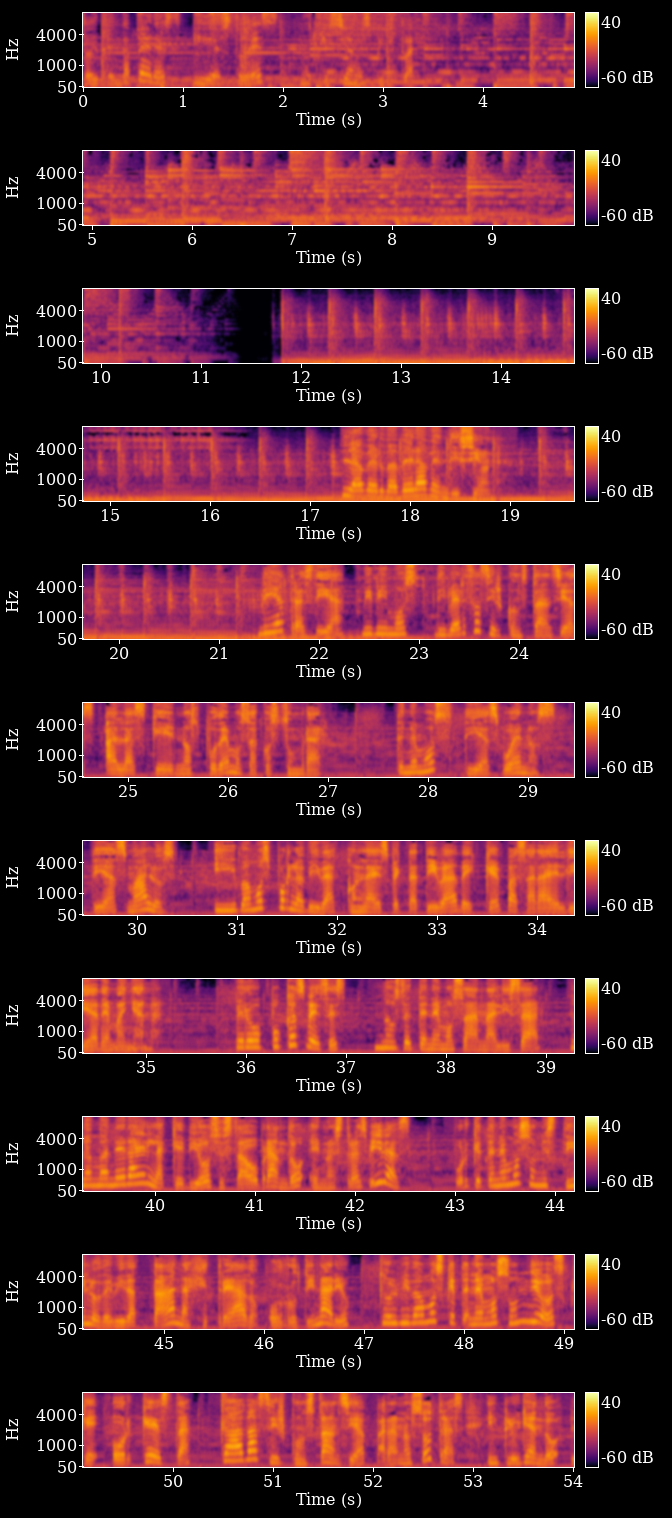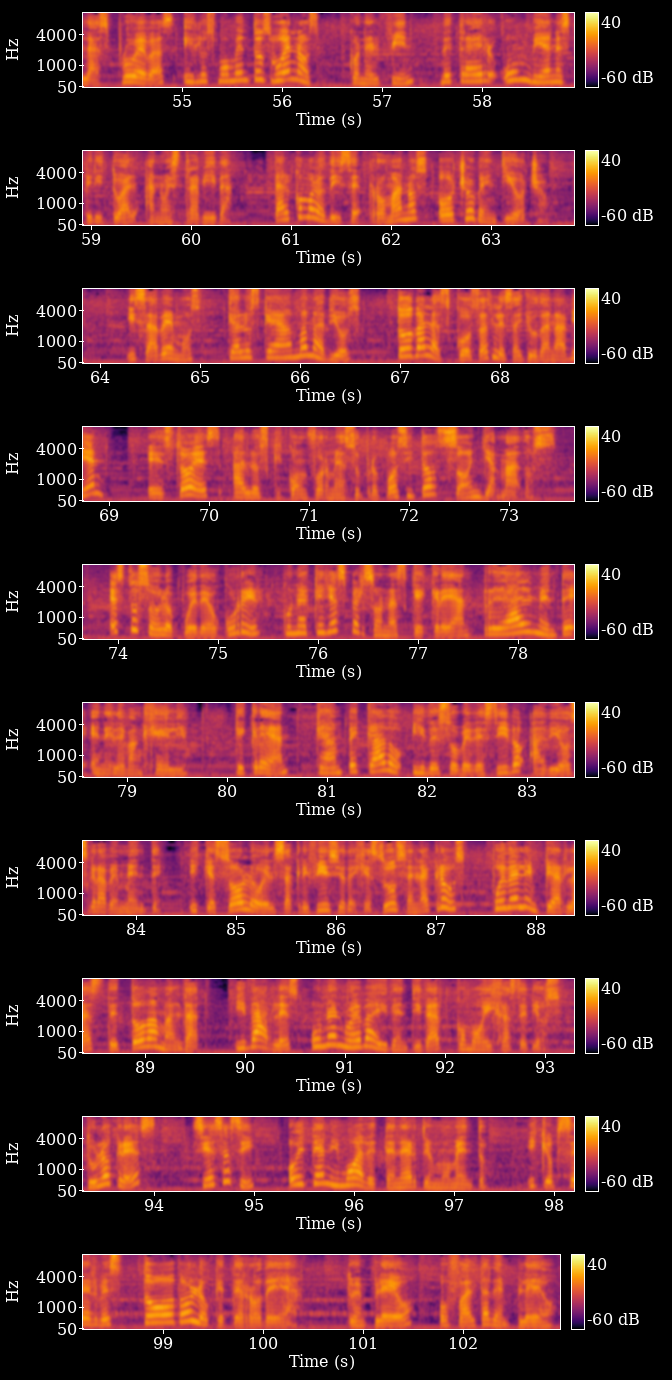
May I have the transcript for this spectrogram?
Soy Brenda Pérez y esto es Nutrición Espiritual. La verdadera bendición. Día tras día vivimos diversas circunstancias a las que nos podemos acostumbrar. Tenemos días buenos, días malos, y vamos por la vida con la expectativa de qué pasará el día de mañana. Pero pocas veces nos detenemos a analizar la manera en la que Dios está obrando en nuestras vidas, porque tenemos un estilo de vida tan ajetreado o rutinario que olvidamos que tenemos un Dios que orquesta cada circunstancia para nosotras, incluyendo las pruebas y los momentos buenos, con el fin de traer un bien espiritual a nuestra vida, tal como lo dice Romanos 8:28. Y sabemos que a los que aman a Dios, todas las cosas les ayudan a bien, esto es, a los que conforme a su propósito son llamados. Esto solo puede ocurrir con aquellas personas que crean realmente en el Evangelio que crean que han pecado y desobedecido a Dios gravemente, y que solo el sacrificio de Jesús en la cruz puede limpiarlas de toda maldad y darles una nueva identidad como hijas de Dios. ¿Tú lo crees? Si es así, hoy te animo a detenerte un momento y que observes todo lo que te rodea, tu empleo o falta de empleo,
